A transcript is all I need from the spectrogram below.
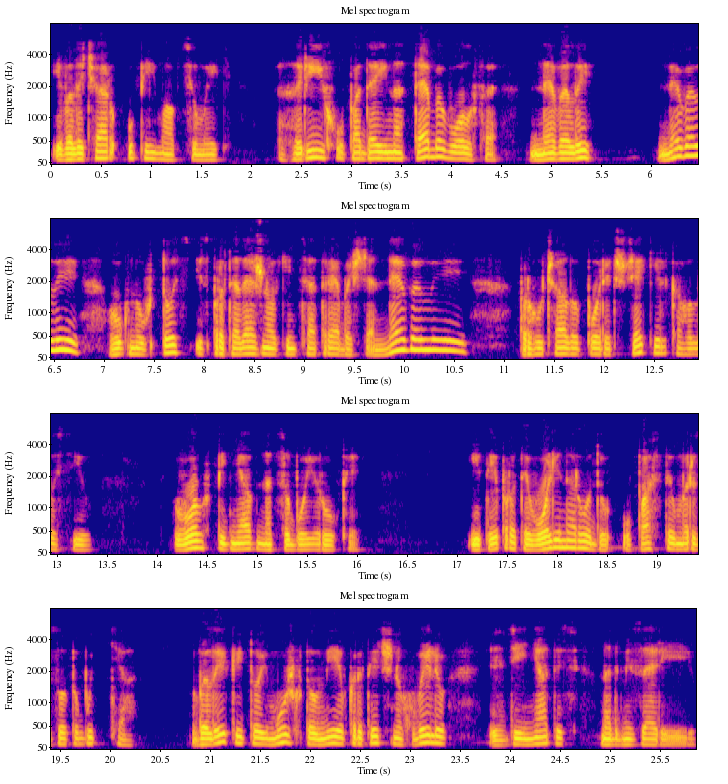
і величар упіймав цю мить. Гріх упаде й на тебе, Волфе, не вели. Не вели. гукнув хтось із протилежного кінця требища. Не вели. прогучало поряд ще кілька голосів. Волф підняв над собою руки. Іти проти волі народу, упасти в мерзоту буття. Великий той муж, хто вміє в критичну хвилю здійнятись над мізерією.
